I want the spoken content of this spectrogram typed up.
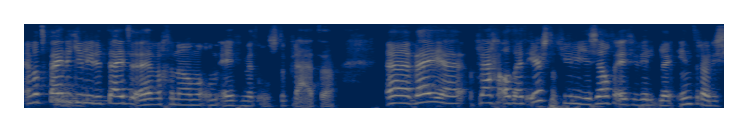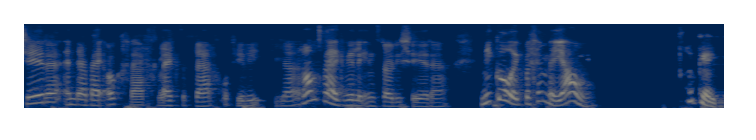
En wat fijn dat jullie de tijd hebben genomen om even met ons te praten. Uh, wij uh, vragen altijd eerst of jullie jezelf even willen introduceren en daarbij ook graag gelijk de vraag of jullie Villa Randwijk willen introduceren. Nicole, ik begin bij jou. Oké,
